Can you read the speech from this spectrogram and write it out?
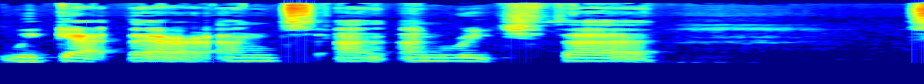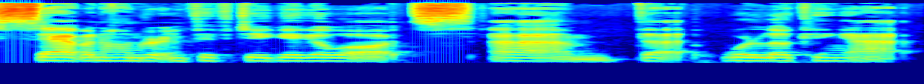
we get there and and, and reach the 750 gigawatts um, that we're looking at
